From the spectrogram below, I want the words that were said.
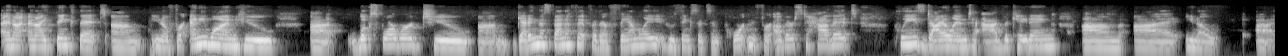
and I and I think that um, you know for anyone who uh, looks forward to um, getting this benefit for their family, who thinks it's important for others to have it, please dial into advocating. Um, uh, you know, uh,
